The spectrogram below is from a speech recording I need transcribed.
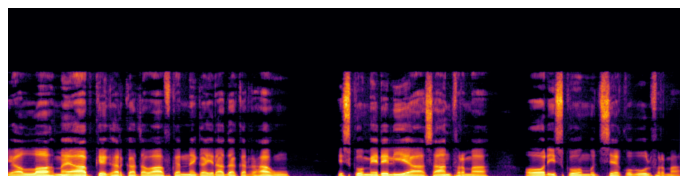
یا اللہ میں آپ کے گھر کا طواف کرنے کا ارادہ کر رہا ہوں، اس کو میرے لیے آسان فرما اور اس کو مجھ سے قبول فرما۔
